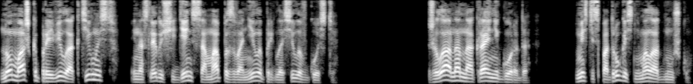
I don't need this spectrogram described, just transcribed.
но Машка проявила активность и на следующий день сама позвонила, пригласила в гости. Жила она на окраине города. Вместе с подругой снимала однушку.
